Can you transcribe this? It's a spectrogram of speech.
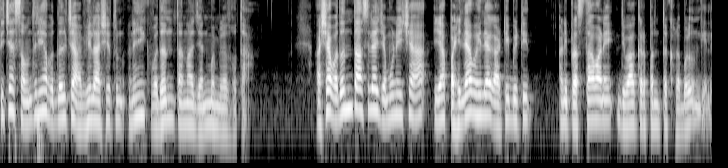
तिच्या सौंदर्याबद्दलच्या अभिलाषेतून अनेक वदंतांना जन्म मिळत होता. अशा वदंत असलेल्या जमुनेच्या या पहिल्या वहिल्या गाठीबिटीत आणि प्रस्तावाने दिवाकरपंत खळबळून गेले.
